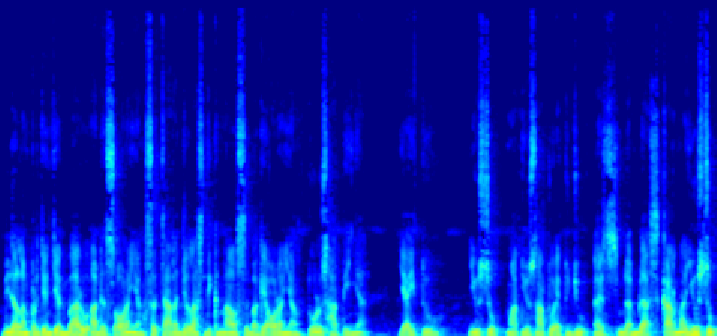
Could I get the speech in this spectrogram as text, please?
Di dalam perjanjian baru ada seorang yang secara jelas dikenal sebagai orang yang tulus hatinya, yaitu Yusuf Matius 1 ayat 7 ayat 19 karena Yusuf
